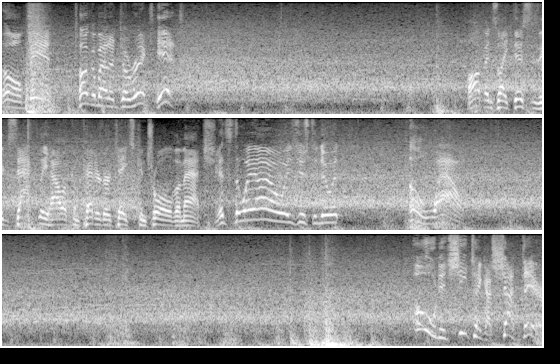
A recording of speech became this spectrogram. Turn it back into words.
Oh, man, talk about a direct hit. Offense like this is exactly how a competitor takes control of a match. It's the way I always used to do it. Oh, wow. Oh, did she take a shot there?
